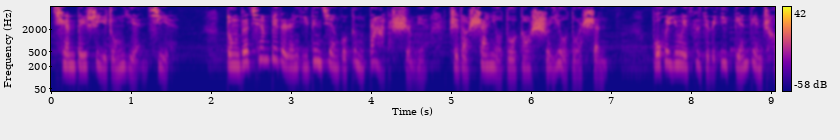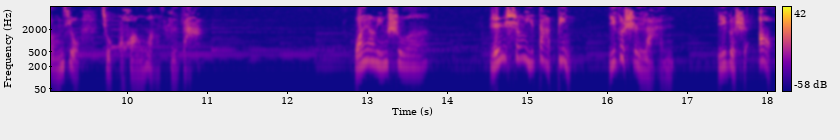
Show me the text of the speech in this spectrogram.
谦卑是一种眼界。懂得谦卑的人一定见过更大的世面，知道山有多高，水有多深，不会因为自己的一点点成就就狂妄自大。王阳明说：“人生一大病，一个是懒，一个是傲。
